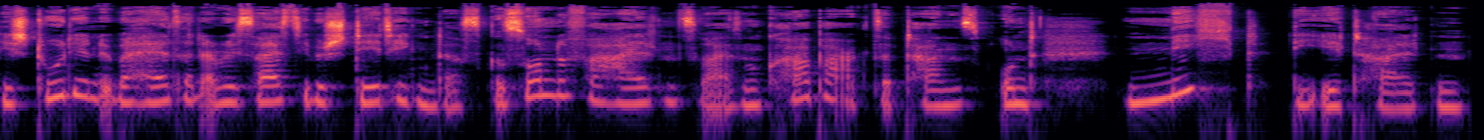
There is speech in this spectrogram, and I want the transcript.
die Studien über Health at Every Size, die bestätigen das. Gesunde Verhaltensweisen, Körperakzeptanz und nicht Diät halten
